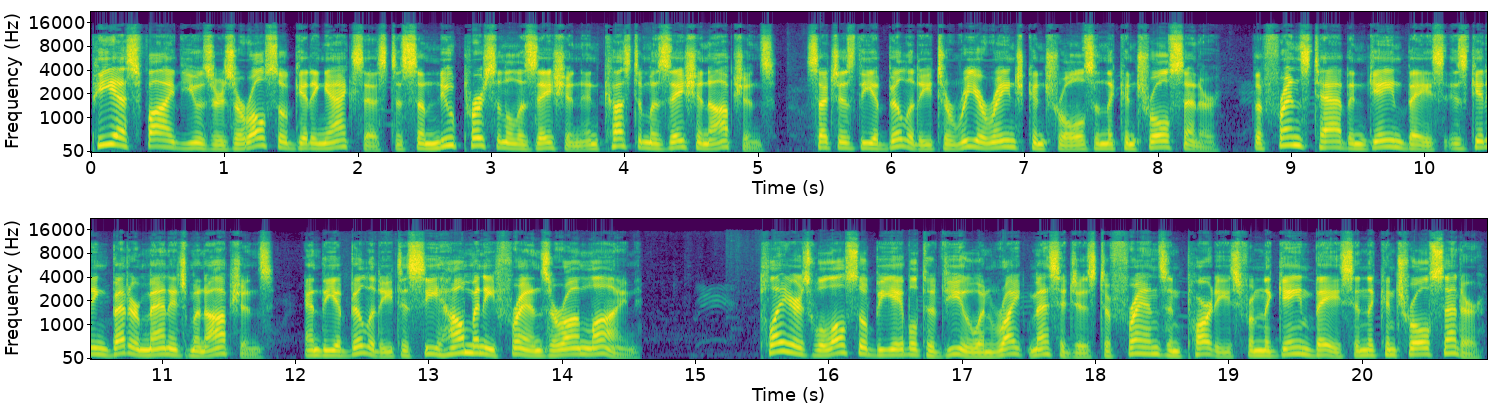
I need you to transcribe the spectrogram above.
PS5 users are also getting access to some new personalization and customization options, such as the ability to rearrange controls in the control center. The Friends tab in Game Base is getting better management options, and the ability to see how many friends are online. Players will also be able to view and write messages to friends and parties from the game base in the control center.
